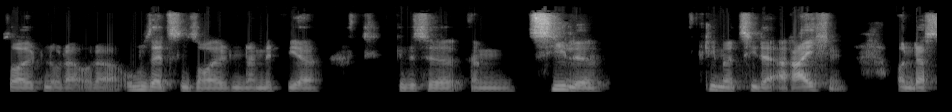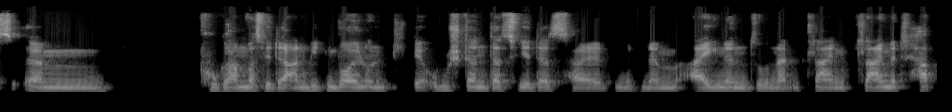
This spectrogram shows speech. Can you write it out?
sollten oder, oder umsetzen sollten, damit wir gewisse ähm, Ziele, Klimaziele erreichen. Und das, ähm, Programm, was wir da anbieten wollen. Und der Umstand, dass wir das halt mit einem eigenen sogenannten kleinen Climate Hub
